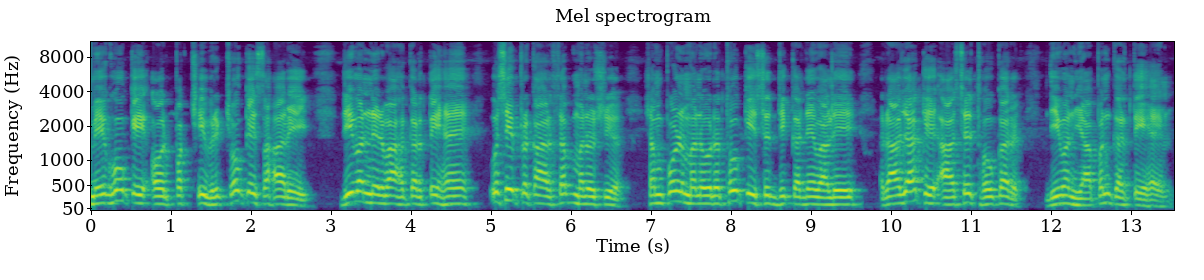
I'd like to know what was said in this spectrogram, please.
मेघों के और पक्षी वृक्षों के सहारे जीवन निर्वाह करते हैं, उसी प्रकार सब मनुष्य संपूर्ण मनोरथों की सिद्धि करने वाले राजा के आश्रित होकर जीवन यापन करते हैं।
